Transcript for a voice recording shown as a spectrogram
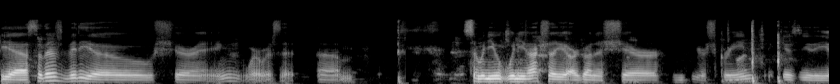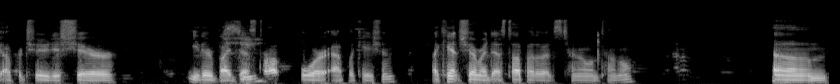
yeah, so there's video sharing. Where was it? Um, so when you when you actually are going to share your screen, it gives you the opportunity to share either by See? desktop or application. I can't share my desktop, otherwise it's tunnel and tunnel. Um,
